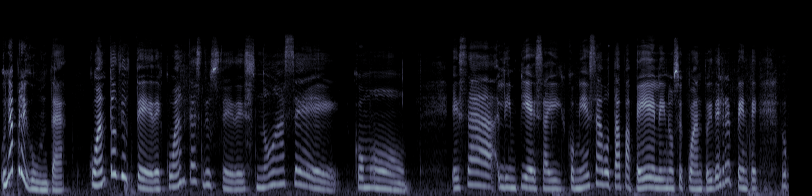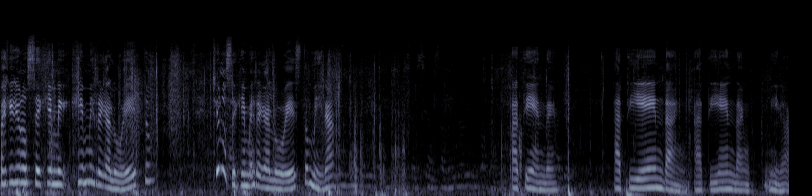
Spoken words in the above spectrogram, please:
Una pregunta. ¿Cuántos de ustedes, cuántas de ustedes no hace como esa limpieza y comienza a botar papeles y no sé cuánto? Y de repente, lo que pasa es que yo no sé quién me, quién me regaló esto. Yo no sé quién me regaló esto, mira. Atiende. Atiendan, atiendan. Mira.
